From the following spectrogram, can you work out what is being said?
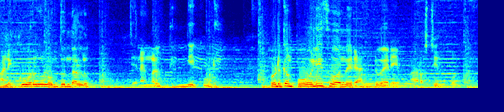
മണിക്കൂറുകൾ ഒന്തും തള്ളും. ജനങ്ങൾ തിങ്ങിക്കൂടി. ഒടുക്കം പോലീസ് വന്ന് രണ്ടുപേരെയും അറസ്റ്റ് ചെയ്ത് കൊണ്ടുപോയി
